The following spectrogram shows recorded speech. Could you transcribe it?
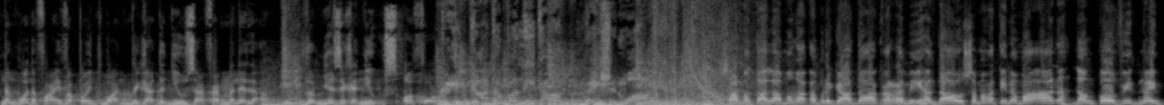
ng 105.1 Brigada News FM Manila, the Music and News Authority. Brigada Balita Nationwide. Samantala mga kabrigada, karamihan daw sa mga tinamaan ng COVID-19,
